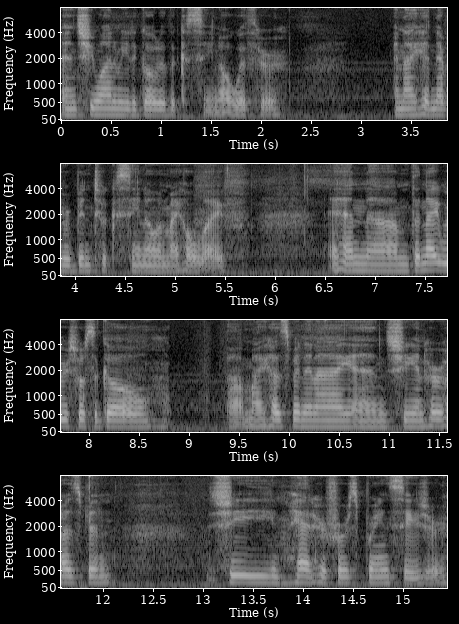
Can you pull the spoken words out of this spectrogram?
and she wanted me to go to the casino with her. And I had never been to a casino in my whole life. And um, the night we were supposed to go, uh, my husband and I, and she and her husband, she had her first brain seizure.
